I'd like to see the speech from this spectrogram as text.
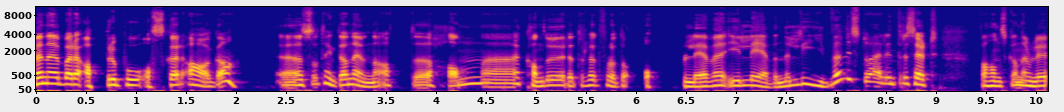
Men eh, bare apropos Oskar Aga, eh, så tenkte jeg å nevne at han kan du rett og slett få lov til å oppleve i levende live, hvis du er interessert. For han skal nemlig,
